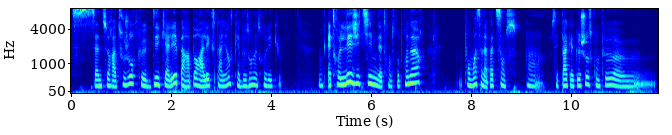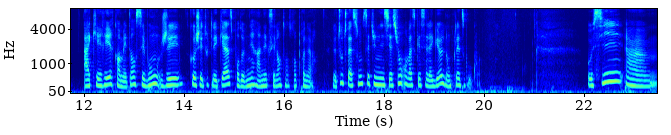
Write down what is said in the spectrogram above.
ça ne sera toujours que décalé par rapport à l'expérience qui a besoin d'être vécue. Donc être légitime d'être entrepreneur, pour moi ça n'a pas de sens. c'est pas quelque chose qu'on peut acquérir comme étant c'est bon, j'ai coché toutes les cases pour devenir un excellent entrepreneur. De toute façon, c'est une initiation, on va se casser la gueule, donc let's go quoi. Aussi, euh,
